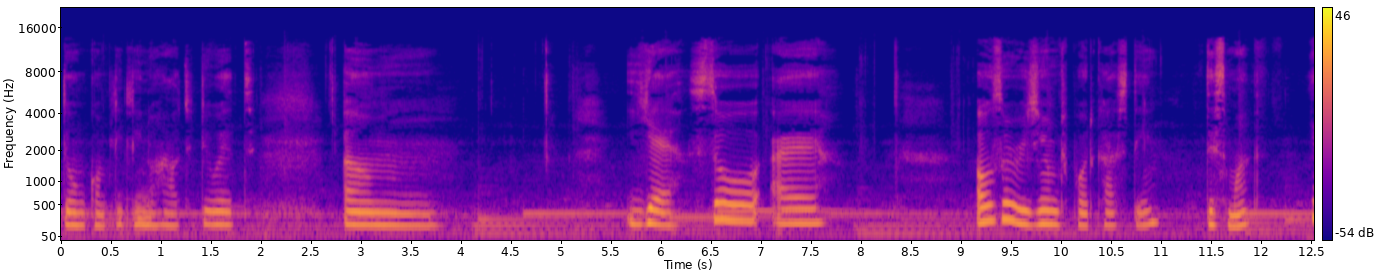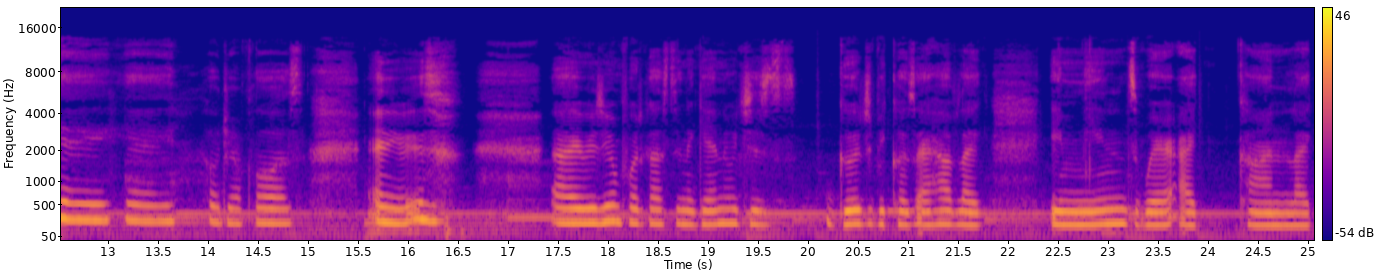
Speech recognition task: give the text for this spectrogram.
don't completely know how to do it. Um yeah, so I also resumed podcasting this month. Yay, yay. Hold your applause. Anyways, I resume podcasting again, which is good because I have like a means where I can like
